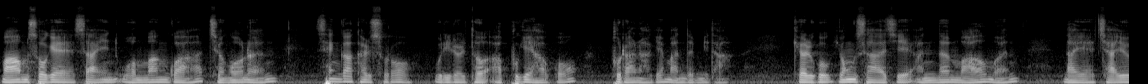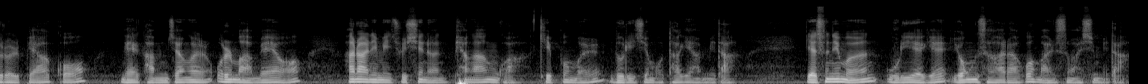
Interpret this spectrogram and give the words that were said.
마음속에 쌓인 원망과 정오는 생각할수록 우리를 더 아프게 하고 불안하게 만듭니다. 결국 용서하지 않는 마음은 나의 자유를 빼앗고 내 감정을 옮아매어 하나님이 주시는 평안과 기쁨을 누리지 못하게 합니다. 예수님은 우리에게 용서하라고 말씀하십니다.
